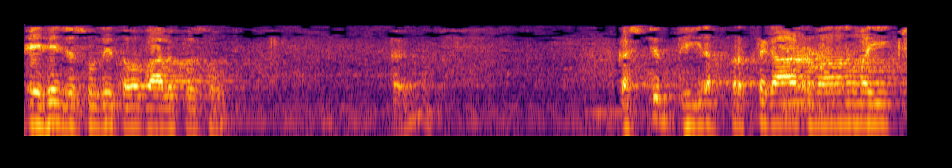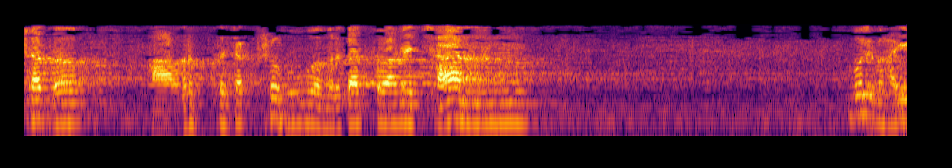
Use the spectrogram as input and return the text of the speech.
हे जसोदे तव बाल को सो कश्चित धीर प्रत्यगात्मानमयी क्षत, आवृत्त चक्षु अमृतत्व में छान बोले भाई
